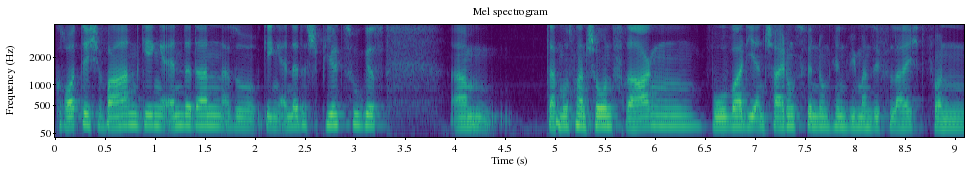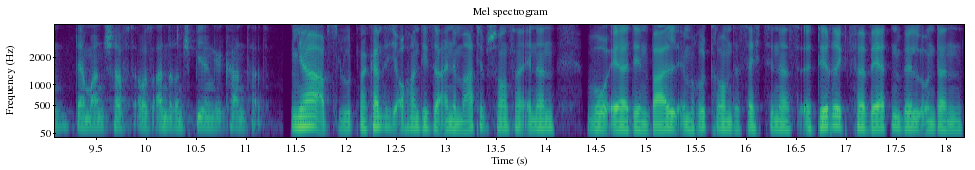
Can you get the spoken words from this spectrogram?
grottig waren gegen Ende dann, also gegen Ende des Spielzuges. Ähm, da muss man schon fragen, wo war die Entscheidungsfindung hin, wie man sie vielleicht von der Mannschaft aus anderen Spielen gekannt hat. Ja, absolut. Man kann sich auch an diese eine Matip-Chance erinnern, wo er den Ball im Rückraum des 16ers äh, direkt verwerten will und dann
